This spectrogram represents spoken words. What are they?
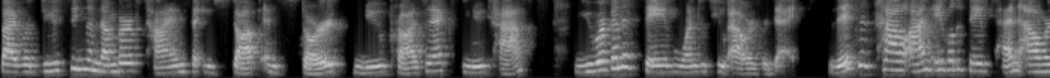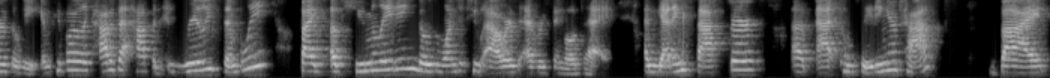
by reducing the number of times that you stop and start new projects, new tasks, you are going to save one to two hours a day. This is how I'm able to save 10 hours a week. And people are like, how does that happen? It really simply by accumulating those one to two hours every single day and getting faster uh, at completing your tasks by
